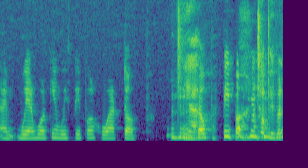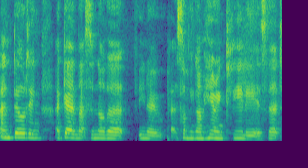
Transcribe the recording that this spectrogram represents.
I'm, we are working with people who are top, Yeah. top people. top people and building again that's another you know something i'm hearing clearly is that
